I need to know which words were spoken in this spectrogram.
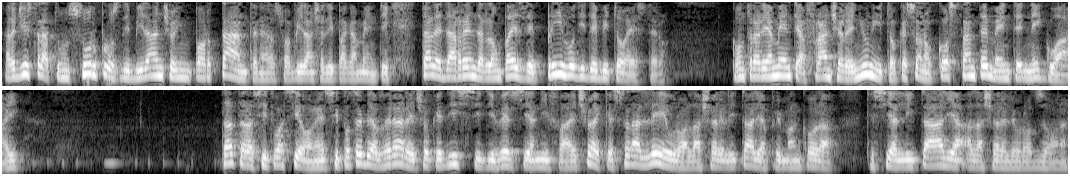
ha registrato un surplus di bilancio importante nella sua bilancia dei pagamenti, tale da renderla un paese privo di debito estero, contrariamente a Francia e Regno Unito che sono costantemente nei guai. Data la situazione, si potrebbe avverare ciò che dissi diversi anni fa, e cioè che sarà l'euro a lasciare l'Italia prima ancora che sia l'Italia a lasciare l'Eurozona.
